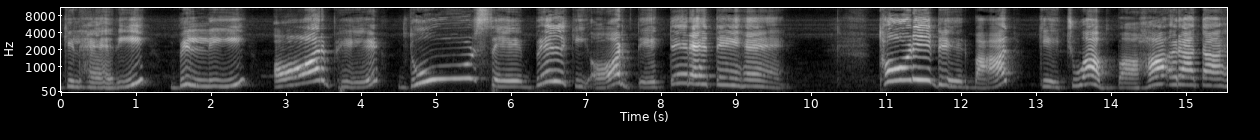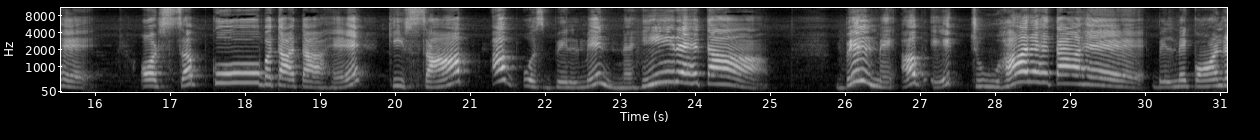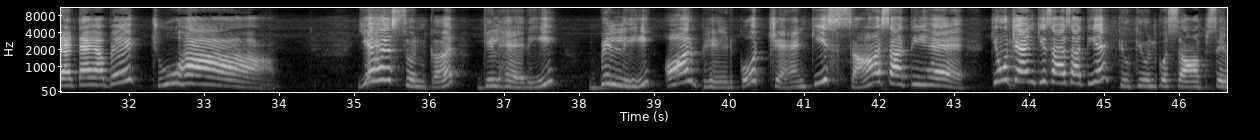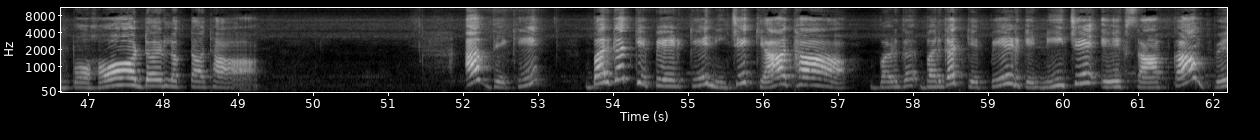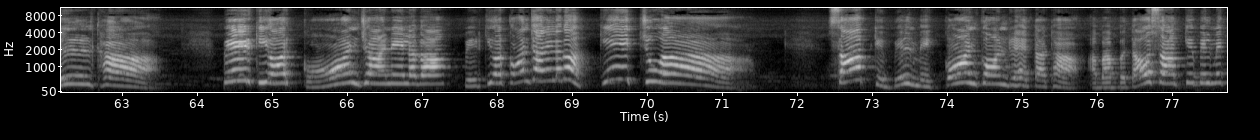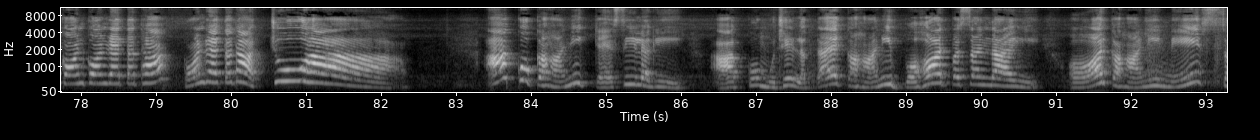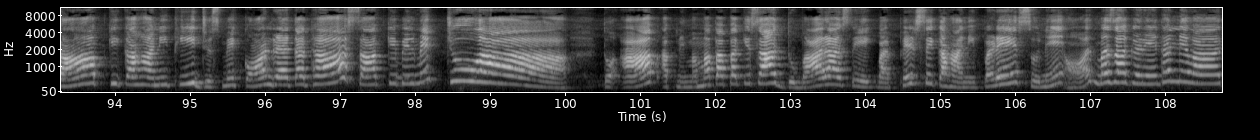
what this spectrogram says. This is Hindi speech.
गिलहरी, बिल्ली और भेड़ दूर से बिल की ओर देखते रहते हैं। थोड़ी देर बाद केचुआ बाहर आता है। और सबको बताता है कि सांप अब उस बिल में नहीं रहता। बिल में अब एक चूहा रहता है। बिल में कौन रहता है अब एक चूहा? यह सुनकर गिलहरी, बिल्ली और भेड़ को चैन की सांस आती है। क्यों चैन की सांस आती है? क्योंकि उनको सांप से बहुत डर लगता था। अब देखें, बरगद के पेड़ के नीचे क्या था? बरगद के पेड़ के नीचे एक सांप का बिल था। पेड़ की ओर कौन जाने लगा? पेड़ की ओर कौन जाने लगा? केचुआ। सांप के बिल में कौन कौन रहता था? अब आप बताओ सांप के बिल में कौन कौन रहता था? कौन रहता था? चूहा। आपको कहानी कैसी लगी? आपको मुझे लगता है कहानी बहुत पसंद आई। और कहानी में सांप की कहानी थी जिसमें कौन रहता था? सांप के बिल में चूहा। तो आप अपने मम्मा पापा के साथ दोबारा से एक बार फिर से कहानी पढ़ें, सुने और मज़ा करें। धन्यवाद।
